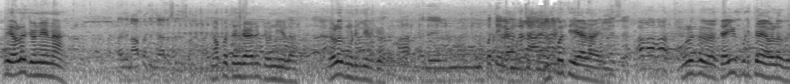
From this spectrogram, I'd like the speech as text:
இது எவ்வளோ சொன்னீங்கண்ணா? அது நாற்பத்தஞ்சாயிரம் நாற்பத்தஞ்சாயிரம் சொன்னீங்களா எவ்வளோக்கு முடிஞ்சிருக்கு? அது மு- முப்பத்தேழு முடிச்சிருக்கு முப்பத்தி ஏழாயிரம் உங்களுக்கு கை பிடிச்சா எவ்வளவு?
